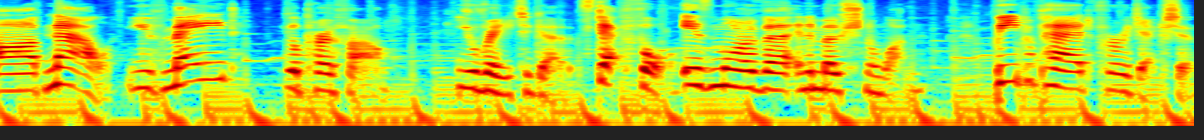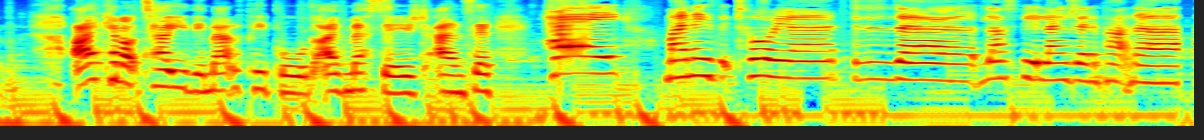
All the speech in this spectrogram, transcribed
are. Now you've made your profile. You're ready to go. Step four is more of a, an emotional one be prepared for rejection. I cannot tell you the amount of people that I've messaged and said, Hey, my name's Victoria, da, da, da, love to be a language learning partner.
